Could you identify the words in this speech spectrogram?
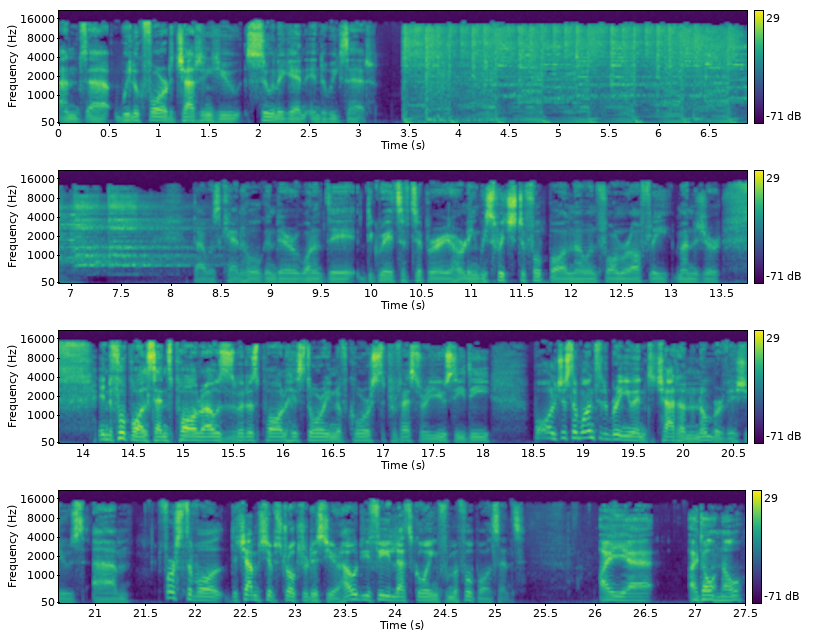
and uh, we look forward to chatting to you soon again in the weeks ahead. That was Ken Hogan there, one of the, the greats of Tipperary hurling. We switched to football now and former Offaly manager in the football sense. Paul Rouse is with us. Paul, historian, of course, professor at UCD. Paul, just I wanted to bring you in to chat on a number of issues. Um, first of all, the championship structure this year. How do you feel that's going from a football sense? I uh, I don't know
